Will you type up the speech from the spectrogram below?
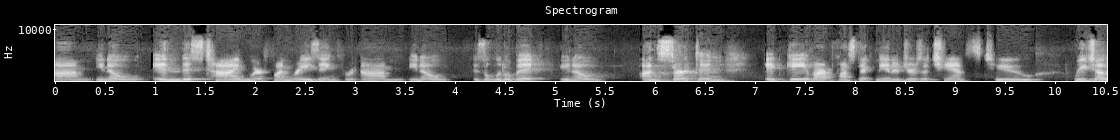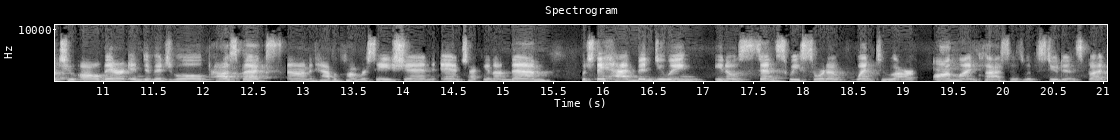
um, you know, in this time where fundraising for, um, you know, is a little bit, you know, uncertain, it gave our prospect managers a chance to reach out to all their individual prospects um, and have a conversation and check in on them, which they had been doing, you know, since we sort of went to our online classes with students. But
